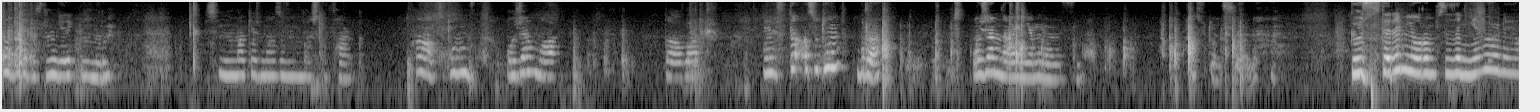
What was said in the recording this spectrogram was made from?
5 taş. Saçlar burada dursun gerek duymuyorum. Şimdi makyaj malzememin başka fark. Ha sonum ojem var. Daha var. En üstte aseton bura. Ojem de aynı yanım olsun. Astonu şöyle. Gösteremiyorum size niye böyle ya?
